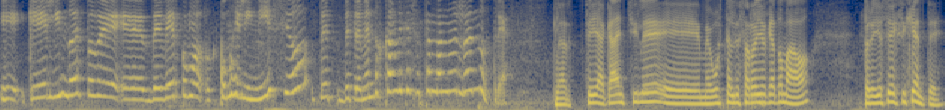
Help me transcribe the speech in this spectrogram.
Eh, qué lindo esto de, eh, de ver cómo, cómo es el inicio de, de tremendos cambios que se están dando en la industria. Claro. Sí, acá en Chile eh, me gusta el desarrollo que ha tomado, pero yo soy exigente.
